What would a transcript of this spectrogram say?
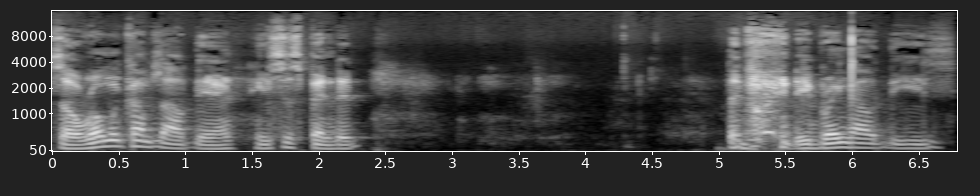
So Roman comes out there, he's suspended. They they bring out these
